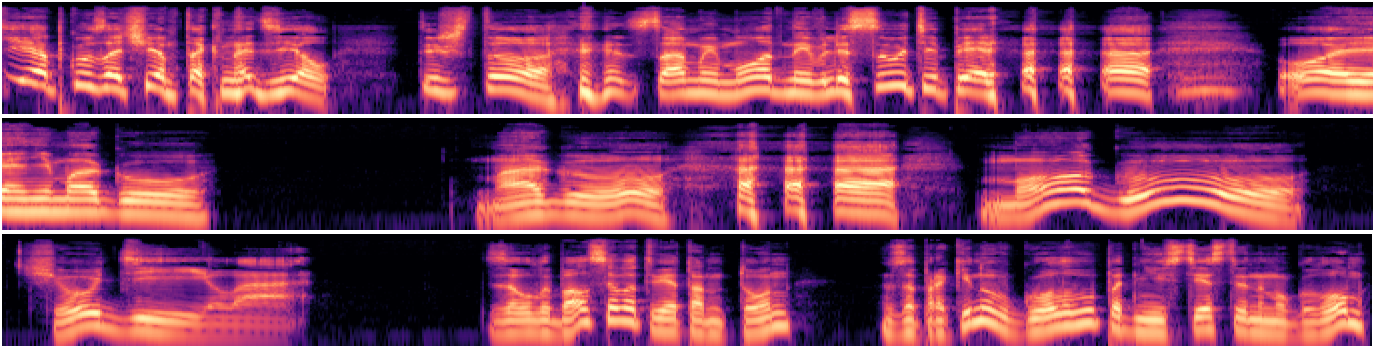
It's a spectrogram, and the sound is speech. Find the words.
кепку зачем так надел? Ты что, самый модный в лесу теперь? Ой, я не могу!» «Могу! Ха-ха-ха! Могу!» «Чудило!» Заулыбался в ответ Антон, запрокинув голову под неестественным углом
